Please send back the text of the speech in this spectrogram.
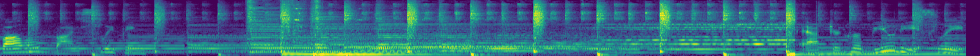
Followed by sleeping. After her beauty sleep,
